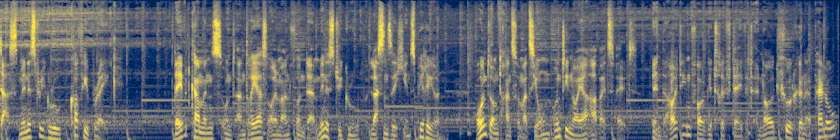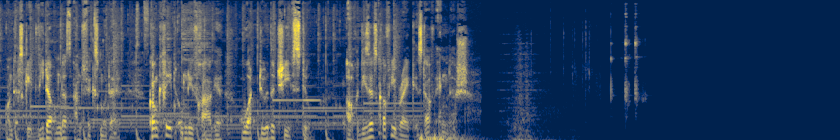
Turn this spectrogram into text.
Das Ministry Group Coffee Break. David Cummins und Andreas Ollmann von der Ministry Group lassen sich inspirieren. Rund um Transformation und die neue Arbeitswelt. In der heutigen Folge trifft David erneut Jürgen Appello und es geht wieder um das Anfix-Modell. Konkret um die Frage, What do the Chiefs do? Auch dieses Coffee Break ist auf Englisch.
